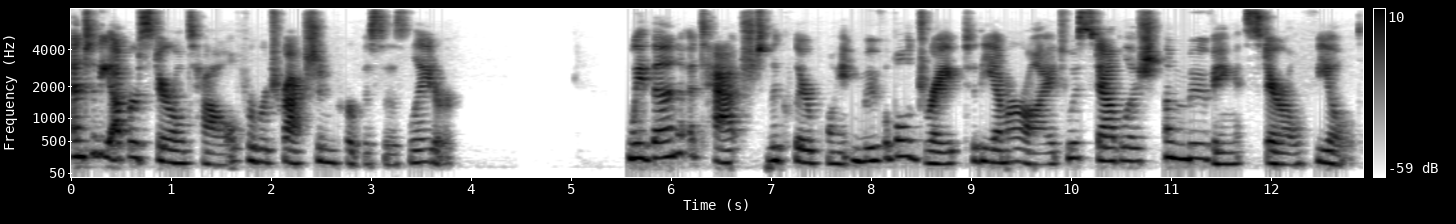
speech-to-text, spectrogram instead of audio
and to the upper sterile towel for retraction purposes later. We then attached the ClearPoint movable drape to the MRI to establish a moving sterile field.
